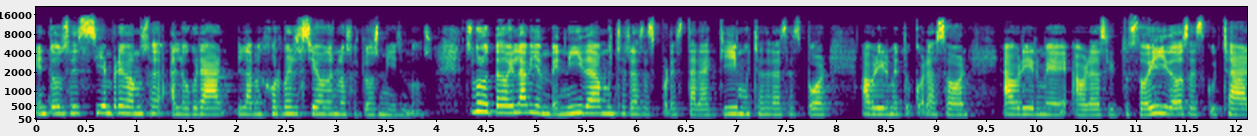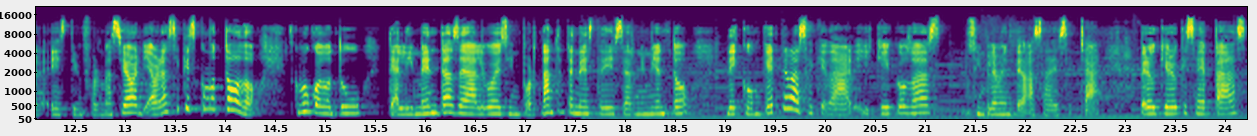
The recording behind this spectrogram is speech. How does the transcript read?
entonces siempre vamos a, lograr la mejor versión de nosotros mismos. Entonces, bueno, te doy la bienvenida, muchas gracias por estar aquí, muchas gracias por abrirme tu corazón, abrirme ahora sí tus oídos a escuchar esta información. Y ahora sí que es como todo, es como cuando tú te alimentas de algo, es importante tener este discernimiento de con qué qué te vas a quedar y qué cosas simplemente vas a desechar. Pero quiero que sepas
